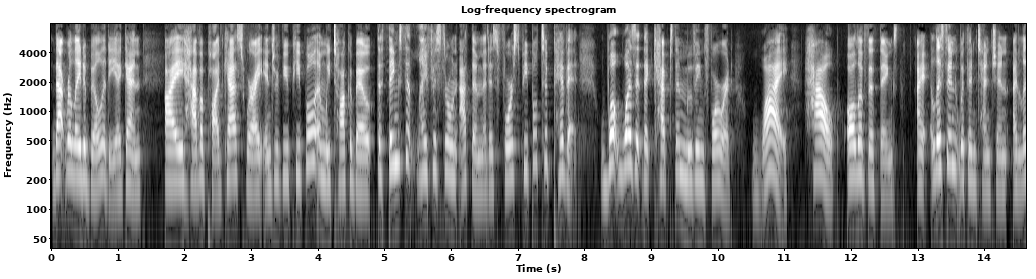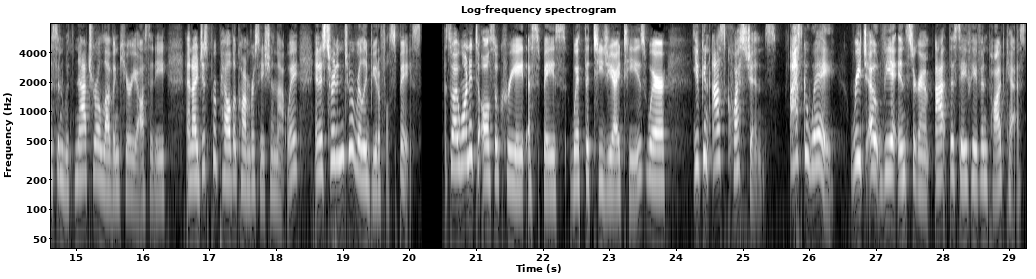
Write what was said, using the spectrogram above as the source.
that relatability, again, I have a podcast where I interview people and we talk about the things that life has thrown at them that has forced people to pivot. What was it that kept them moving forward? Why? How? All of the things. I listen with intention. I listen with natural love and curiosity. And I just propel the conversation that way. And it's turned into a really beautiful space. So I wanted to also create a space with the TGITs where you can ask questions, ask away. Reach out via Instagram at the Safe Haven Podcast.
